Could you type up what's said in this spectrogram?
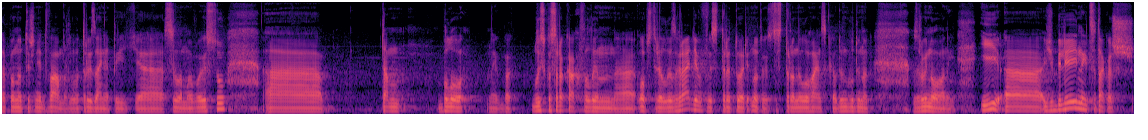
напевно тижні два, можливо, три зайнятий силами ВСУ. Там було ну, якби. Близько 40 хвилин е, обстріли з градів з території, ну тобто зі сторони Луганська, один будинок зруйнований. І е, юбілейний це також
